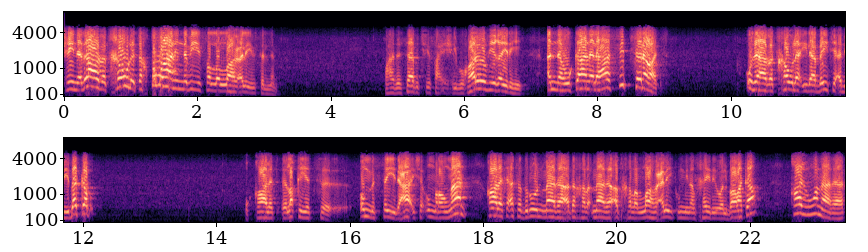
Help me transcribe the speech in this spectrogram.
حين ذهبت خولة تخطبها للنبي صلى الله عليه وسلم. وهذا ثابت في صحيح البخاري وفي غيره. أنه كان لها ست سنوات. وذهبت خولة إلى بيت أبي بكر. وقالت لقيت أم السيد عائشة أم رومان. قالت أتدرون ماذا أدخل, ماذا أدخل الله عليكم من الخير والبركة؟ قالوا وما ذاك؟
